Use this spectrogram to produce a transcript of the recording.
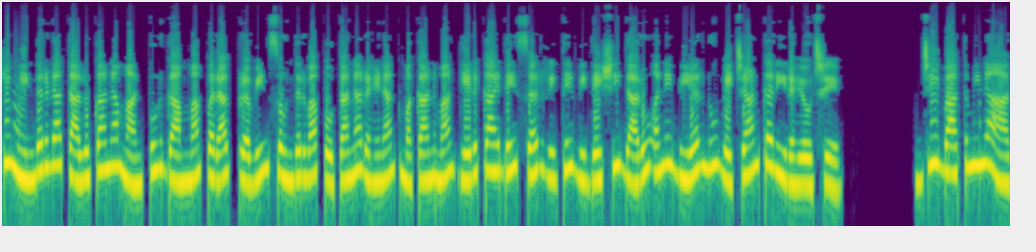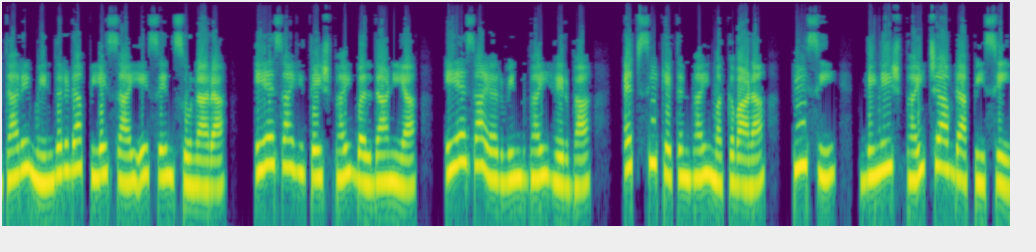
કે મેંદરડા તાલુકાના માનપુર ગામમાં પરાગ પ્રવીણ સોંદરવા પોતાના રહેણાંક મકાનમાં ગેરકાયદેસર રીતે વિદેશી દારૂ અને બિયરનું વેચાણ કરી રહ્યો છે. જે બાતમીના આધારે Mendarda PSI S Sonara ASI Hiteshbhai Baldaniya ASI Arvindbhai Herbha HC Ketanbhai Makwana PC Dineshbhai Chavda PC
